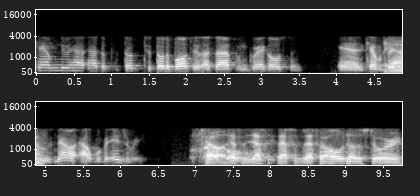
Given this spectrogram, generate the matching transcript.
Cam Newton have, have to, throw, to throw the ball to aside from Greg Olsen and Kelvin Yeah. Benjamin, who's now out with an injury? Oh, that's a, that's that's a, that's a whole other story.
